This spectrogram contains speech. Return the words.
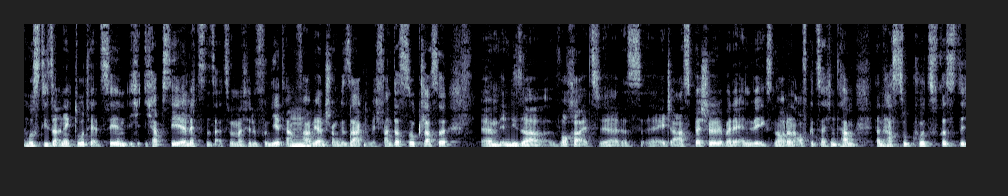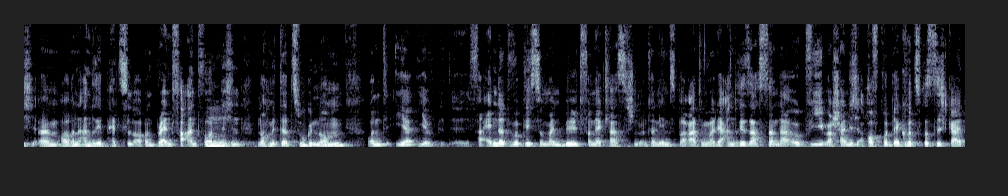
muss diese Anekdote erzählen. Ich, ich habe es dir ja letztens, als wir mal telefoniert haben, mhm. Fabian schon gesagt, aber ich fand das so klasse ähm, in dieser Woche, als wir das äh, HR-Special bei der NWX Nord aufgezeichnet haben, dann hast du kurzfristig ähm, euren André Petzel, euren Brandverantwortlichen, mhm. noch mit dazugenommen und ihr, ihr äh, verändert wirklich so mein Bild von der klassischen Unternehmensberatung, weil der André saß dann da irgendwie, wahrscheinlich auch aufgrund der Kurzfristigkeit,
